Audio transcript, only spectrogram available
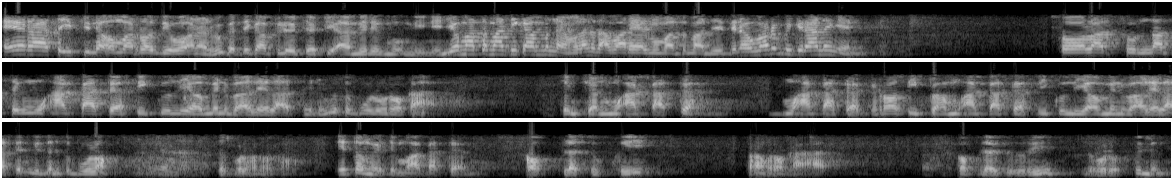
Era Sayyidina Umar radhiyallahu anhu ketika beliau jadi Amirul Mukminin, ya matematika menang, lan tak warai ilmu matematika. Sayyidina Umar pikirannya ngene. Salat sunat sing muakkadah fi kulli yaumin wa lailatin itu 10 rakaat sing jan muakkadah muakkadah rotibah muakkadah fi kulli yaumin wa lailatin pinten 10 10 rakaat. Itu nggak itu muakkadah. Qabla subhi perang rakaat. Qabla zuhri loro pinten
